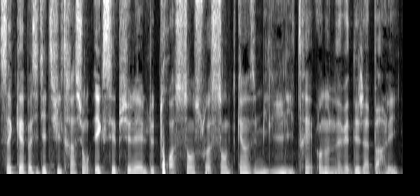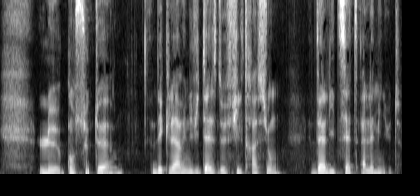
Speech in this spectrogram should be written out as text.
Sa capacité de filtration exceptionnelle de 375 000 litres, on en avait déjà parlé, le constructeur déclare une vitesse de filtration d'un litre 7 à la minute.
